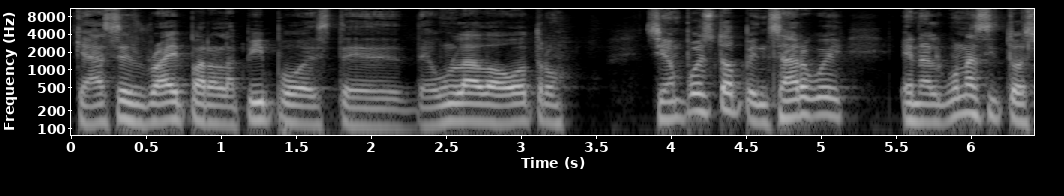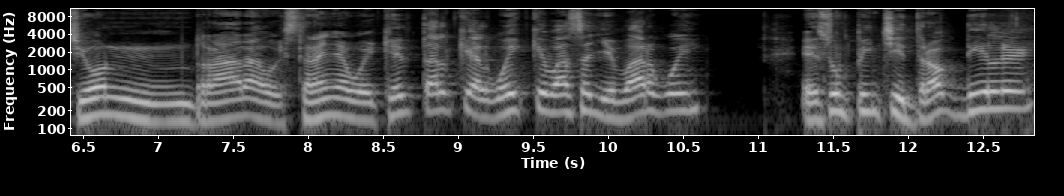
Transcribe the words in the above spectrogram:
que haces ride para la people, este, de un lado a otro. Se han puesto a pensar, güey, en alguna situación rara o extraña, güey. ¿Qué tal que al güey que vas a llevar, güey, es un pinche drug dealer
